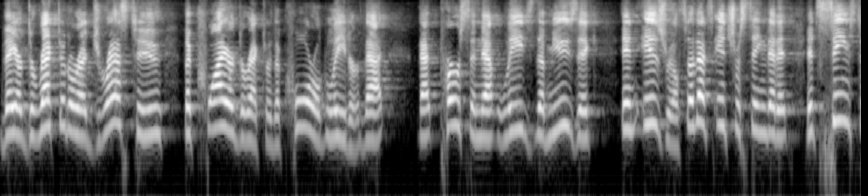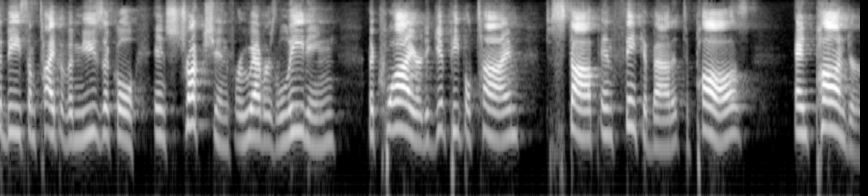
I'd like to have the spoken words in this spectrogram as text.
they are directed or addressed to the choir director, the choral leader, that, that person that leads the music in Israel. So that's interesting that it, it seems to be some type of a musical instruction for whoever's leading the choir to give people time to stop and think about it, to pause and ponder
